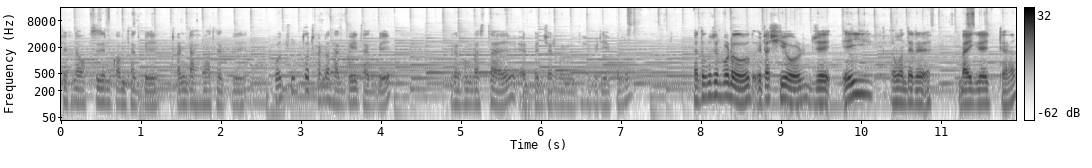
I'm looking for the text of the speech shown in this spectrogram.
সেখানে অক্সিজেন কম থাকবে, ঠান্ডা হাওয়া থাকবে, প্রচুর তো ঠান্ডা থাকবেই থাকবে। এরকম রাস্তায় অ্যাডভেঞ্চার করার উদ্দেশ্যে বেরিয়ে পড়লাম। এত কিছুর পরেও এটা শিওর যে এই আমাদের বাইক রাইডটা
